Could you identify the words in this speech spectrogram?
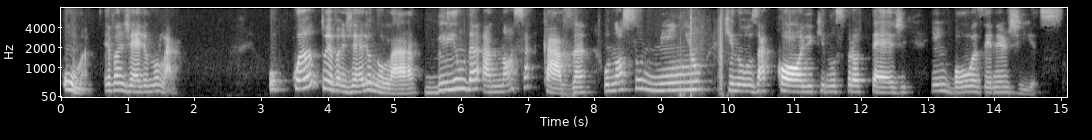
Uma, evangelho no lar. O quanto o evangelho no lar blinda a nossa casa, o nosso ninho que nos acolhe, que nos protege em boas energias.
